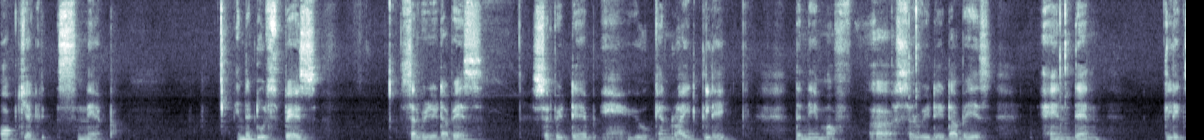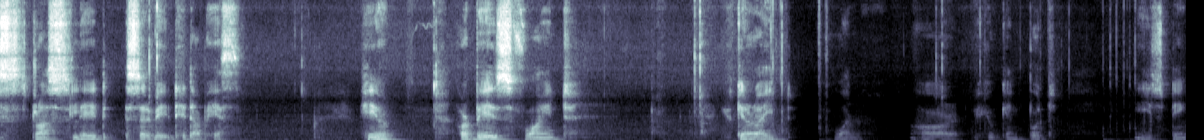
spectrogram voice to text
object snap. In the tool space, survey database, survey tab, you can right click the name of a survey database and then clicks translate survey database. Here for base point you can write 1 or you can put easting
